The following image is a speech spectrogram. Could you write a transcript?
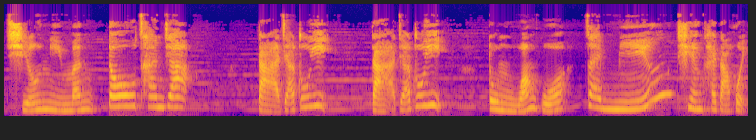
请你们都参加。大家注意，大家注意，动物王国在明天开大会，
